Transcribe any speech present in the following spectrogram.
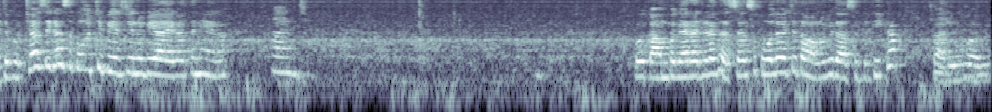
ਅੱਜ ਪੁੱਛਿਆ ਸੀਗਾ ਸਕੂਲ ਚ ਵੀਰ ਜੀ ਨੂੰ ਵੀ ਆਏਗਾ ਤਾਂ ਨਹੀਂ ਆਏਗਾ? ਹਾਂਜੀ। ਕੋਈ ਕੰਮ ਵਗੈਰਾ ਜਿਹੜਾ ਦੱਸਿਆ ਸਕੂਲ ਦੇ ਵਿੱਚ ਤਾਂ ਉਹਨੂੰ ਵੀ ਦੱਸ ਦੇ ਠੀਕ ਆ? ਕਰ ਲੂਗਾ ਵੀ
